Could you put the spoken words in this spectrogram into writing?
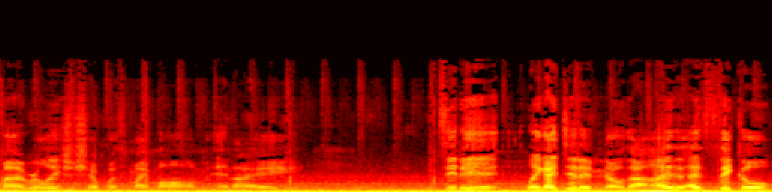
my relationship with my mom and I didn't like I didn't know that. I, I think a,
